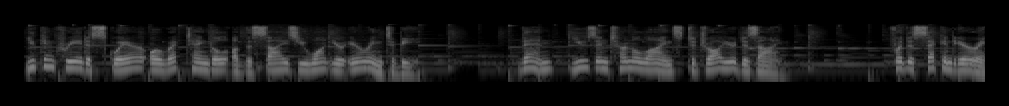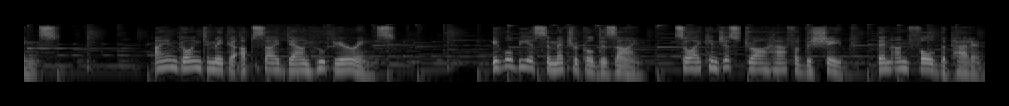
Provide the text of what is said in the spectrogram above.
you can create a square or rectangle of the size you want your earring to be. Then, use internal lines to draw your design. For the second earrings, I am going to make a upside down hoop earrings. It will be a symmetrical design, so I can just draw half of the shape, then unfold the pattern.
